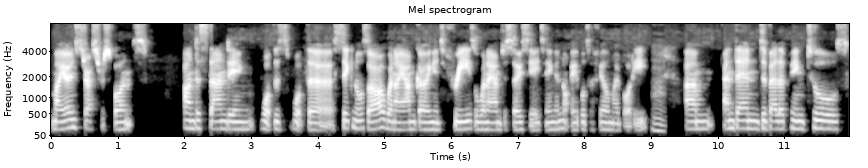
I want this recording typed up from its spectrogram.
my own stress response, understanding what the what the signals are when I am going into freeze or when I am dissociating and not able to feel my body, mm. um, and then developing tools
